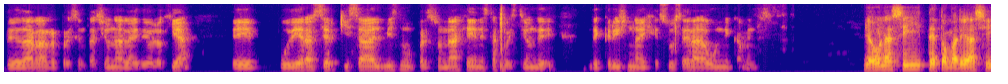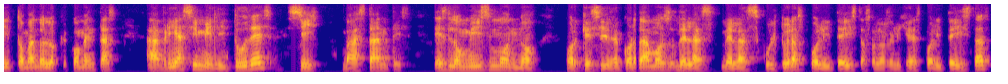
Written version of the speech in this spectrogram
le da la representación a la ideología eh, pudiera ser quizá el mismo personaje en esta cuestión de, de, Krishna y Jesús, era únicamente. Y aún así, te tomaría así, tomando lo que comentas, ¿habría similitudes? Sí, bastantes. ¿Es lo mismo? No porque si recordamos de las, de las culturas politeístas o las religiones politeístas,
